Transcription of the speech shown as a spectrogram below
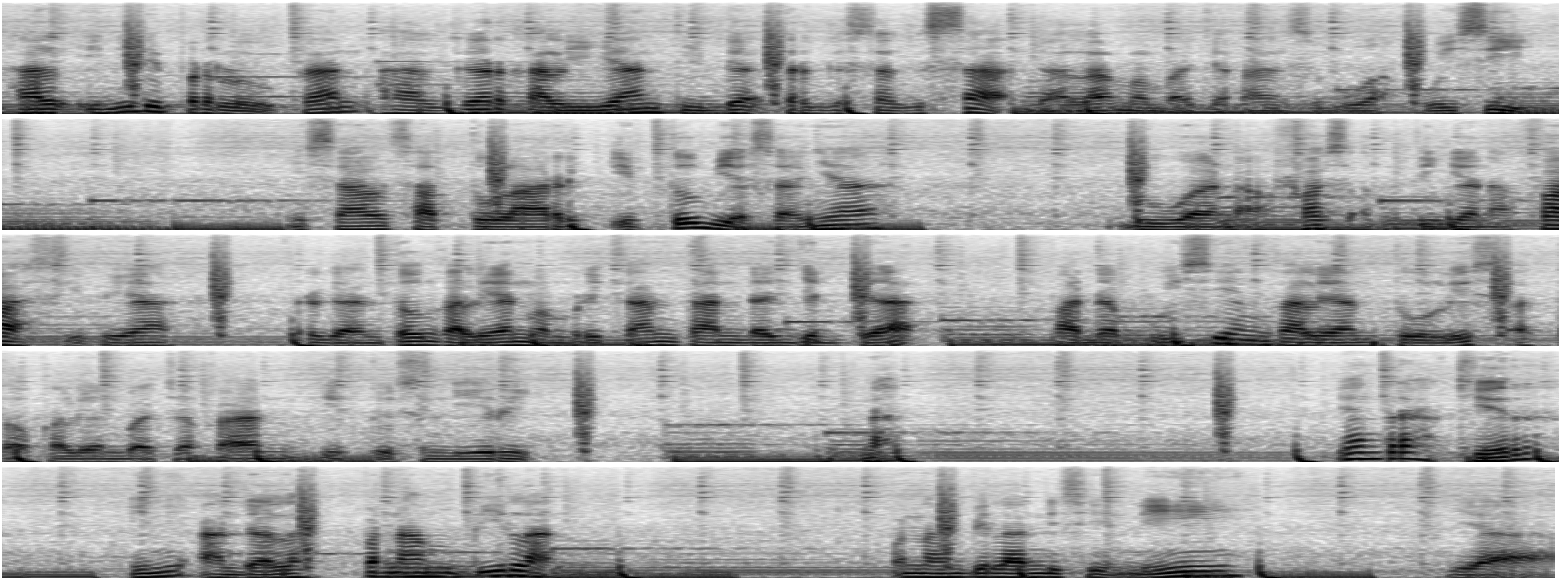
Hal ini diperlukan agar kalian tidak tergesa-gesa dalam membacakan sebuah puisi. Misal satu larik itu biasanya dua nafas atau tiga nafas gitu ya tergantung kalian memberikan tanda jeda pada puisi yang kalian tulis atau kalian bacakan itu sendiri nah yang terakhir ini adalah penampilan. Penampilan di sini ya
